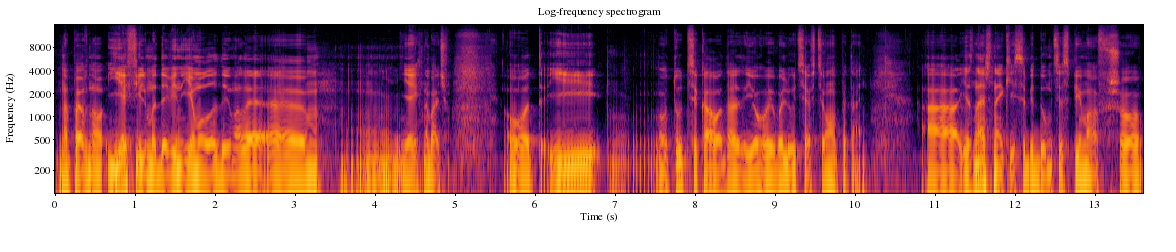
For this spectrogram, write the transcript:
Напевно, є фільми, де він є молодим, але е, я їх не бачив. От, І от тут цікава да, його еволюція в цьому питанні. А я знаєш, на якій собі думці спіймав, що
